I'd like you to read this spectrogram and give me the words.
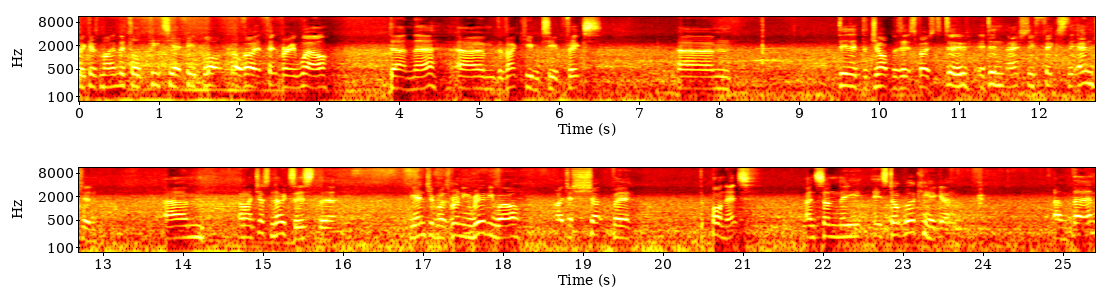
because my little PTFE block, although it fit very well down there, um, the vacuum tube fix, um, did the job as it's supposed to do. It didn't actually fix the engine. Um, and I just noticed that the engine was running really well. I just shut the, the bonnet and suddenly it stopped working again. And then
